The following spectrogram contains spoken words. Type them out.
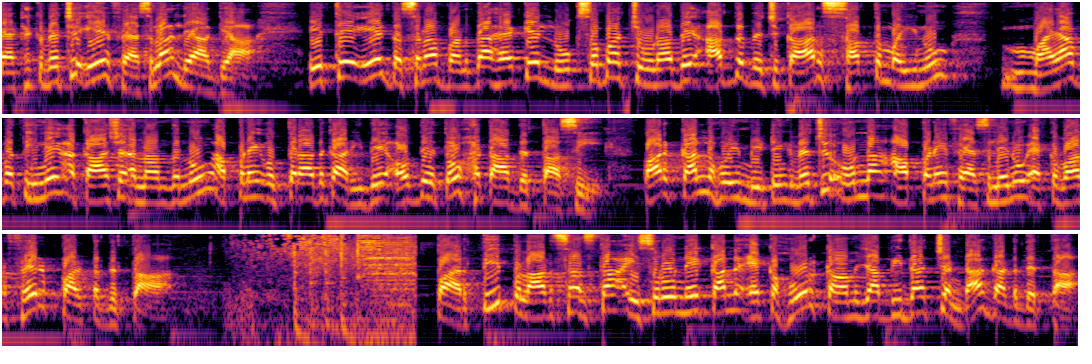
ਬੈਠਕ ਵਿੱਚ ਇਹ ਫੈਸਲਾ ਲਿਆ ਗਿਆ। ਇੱਥੇ ਇਹ ਦੱਸਣਾ ਬਣਦਾ ਹੈ ਕਿ ਲੋਕ ਸਭਾ ਚੋਣਾਂ ਦੇ ਅੱਧ ਵਿਚਕਾਰ 7 ਮਈ ਨੂੰ ਮਾਇਆਵਤੀ ਨੇ ਆਕਾਸ਼ ਆਨੰਦ ਨੂੰ ਆਪਣੇ ਉੱਤਰਾਧਿਕਾਰੀ ਦੇ ਅਹੁਦੇ ਤੋਂ ਹਟਾ ਦਿੱਤਾ ਸੀ। ਪਰ ਕੱਲ ਹੋਈ ਮੀਟਿੰਗ ਵਿੱਚ ਉਹਨਾਂ ਆਪਣੇ ਫੈਸਲੇ ਨੂੰ ਇੱਕ ਵਾਰ ਫਿਰ ਪਲਟ ਦਿੱਤਾ। ਭਾਰਤੀ ਪੁਲਾੜ ਸੰਸਥਾ ਇਸਰੋ ਨੇ ਕੱਲ ਇੱਕ ਹੋਰ ਕਾਮਯਾਬੀ ਦਾ ਝੰਡਾ ਗੱਡ ਦਿੱਤਾ।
